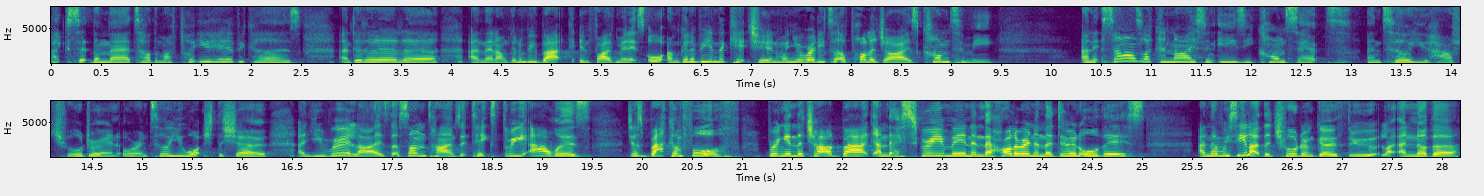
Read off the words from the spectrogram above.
like sit them there, tell them I've put you here because, and da da da da, and then I'm gonna be back in five minutes, or I'm gonna be in the kitchen. When you're ready to apologize, come to me. And it sounds like a nice and easy concept until you have children or until you watch the show and you realize that sometimes it takes three hours just back and forth, bringing the child back, and they're screaming and they're hollering and they're doing all this. And then we see like the children go through like another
